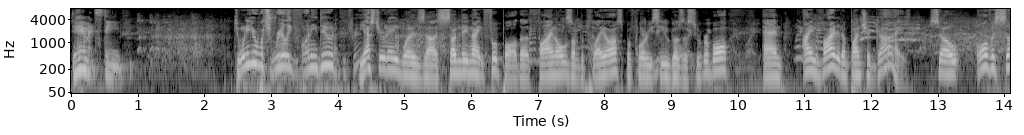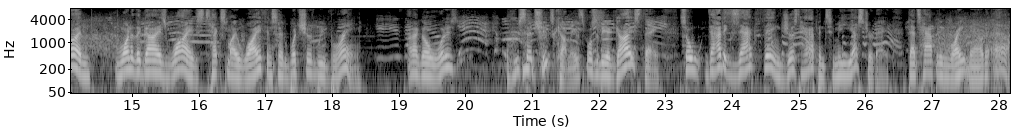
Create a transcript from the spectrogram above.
Damn it, Steve. Do you want to hear what's really funny, dude? Yesterday was uh, Sunday Night Football, the finals of the playoffs before you see who goes to the Super Bowl. And I invited a bunch of guys. So all of a sudden, one of the guys' wives texts my wife and said, What should we bring? And I go, What is. Who said she's coming? It's supposed to be a guy's thing. So that exact thing just happened to me yesterday. That's happening right now to Al.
